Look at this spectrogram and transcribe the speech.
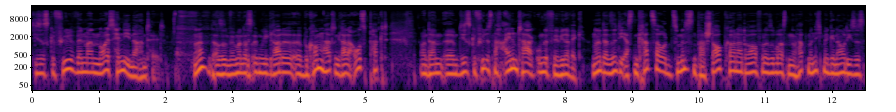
dieses Gefühl, wenn man ein neues Handy in der Hand hält. Ne? Also wenn man das irgendwie gerade äh, bekommen hat und gerade auspackt und dann äh, dieses Gefühl ist nach einem Tag ungefähr wieder weg. Ne? Dann sind die ersten Kratzer oder zumindest ein paar Staubkörner drauf oder sowas und dann hat man nicht mehr genau dieses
